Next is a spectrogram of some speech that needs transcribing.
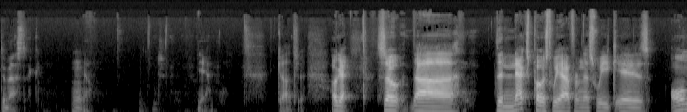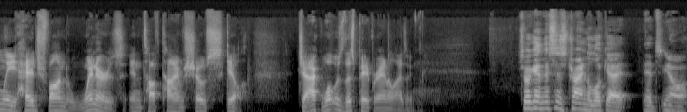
domestic. Mm. Yeah. Yeah. Gotcha. Okay. So uh, the next post we have from this week is only hedge fund winners in tough times show skill. Jack, what was this paper analyzing? So again, this is trying to look at it's you know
